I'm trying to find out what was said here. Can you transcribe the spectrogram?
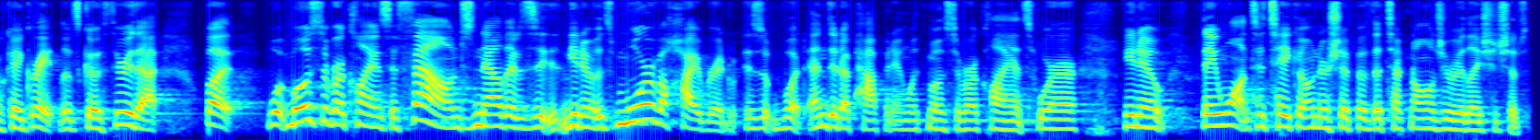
Okay, great. Let's go through that. But what most of our clients have found now that it's, you know, it's more of a hybrid is what ended up happening with most of our clients where, you know, they want to take ownership of the technology relationships.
